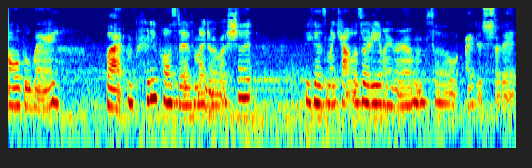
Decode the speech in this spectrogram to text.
all the way, but I'm pretty positive my door was shut because my cat was already in my room. So I just shut it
